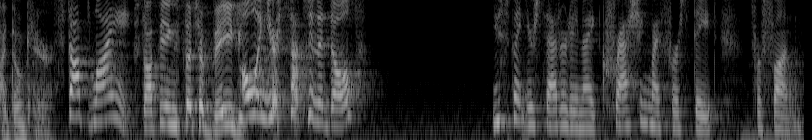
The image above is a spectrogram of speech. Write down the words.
I don't care. Stop lying. Stop being such a baby. Oh, and you're such an adult. You spent your Saturday night crashing my first date for fun.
